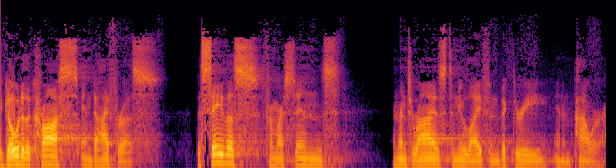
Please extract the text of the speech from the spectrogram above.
to go to the cross and die for us, to save us from our sins, and then to rise to new life in victory and in power.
